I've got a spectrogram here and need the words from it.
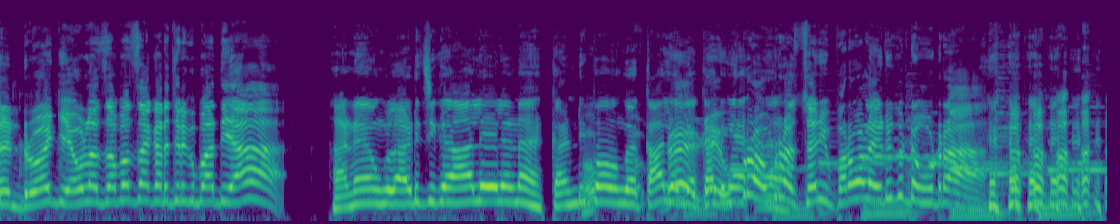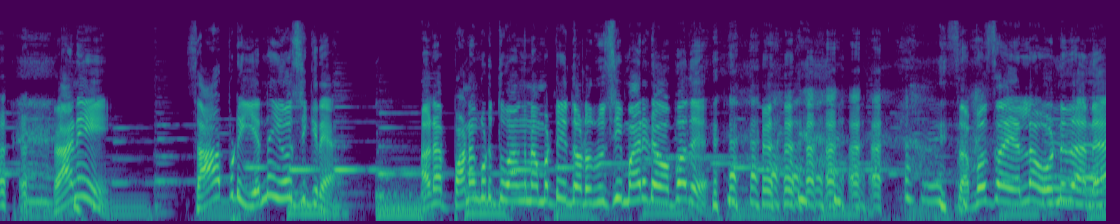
ரெண்டு ரூபாய்க்கு எவ்வளவு சமோசா கிடைச்சிருக்கு பாத்தியா? அண்ணே உங்களை அடிச்சுக்க ஆளே இல்லைண்ணே. கண்டிப்பா உங்க விட்றா. சரி பரவாயில்ல இருக்கட்டும் விட்றா ராணி சாப்பிடு என்ன யோசிக்கிற? அட பணம் கொடுத்து வாங்கினா மட்டும் இதோட ருசி மாறிட வைப்பாது சமோசா எல்லாம் ஒண்ணுதானே?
